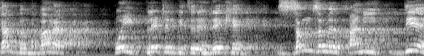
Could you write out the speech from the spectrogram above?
কল্ব মুবারক ওই প্লেটের ভিতরে রেখে জমজমের পানি দিয়ে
